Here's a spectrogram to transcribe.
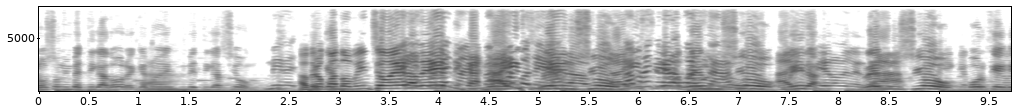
no son investigadores, es que no es Ah. investigación. Mira, Ah, pero cuando Vincho era de ética, ahí sí renunció, ahí sí era renunció, mira, de renunció, porque,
